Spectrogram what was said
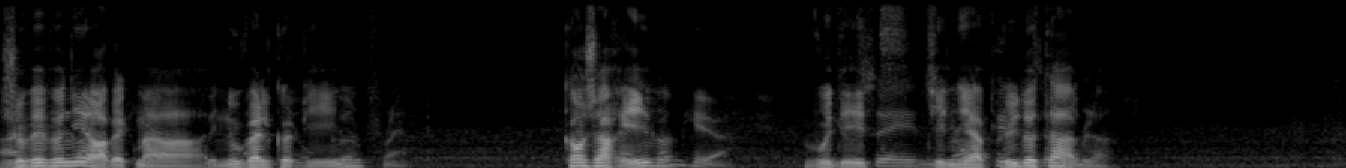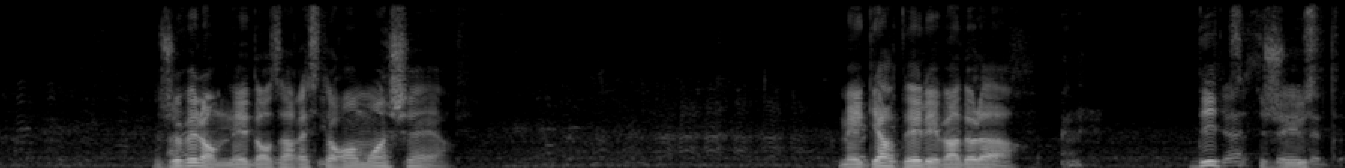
je vais venir avec ma nouvelle copine. Quand j'arrive, vous dites qu'il n'y a plus de table. Je vais l'emmener dans un restaurant moins cher. Mais gardez les 20 dollars. Dites juste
